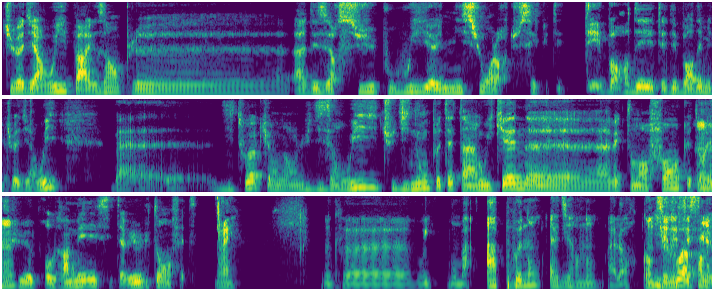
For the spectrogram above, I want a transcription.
tu vas dire oui, par exemple, euh, à des heures sup ou oui à une mission, alors tu sais que tu es débordé, tu es débordé, mais tu vas dire oui. Bah, dis-toi qu'en lui disant oui, tu dis non peut-être à un week-end euh, avec ton enfant que tu aurais mhm. pu programmer si tu avais eu le temps en fait. Donc euh, oui, bon bah apprenons à dire non alors quand c'est nécessaire.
